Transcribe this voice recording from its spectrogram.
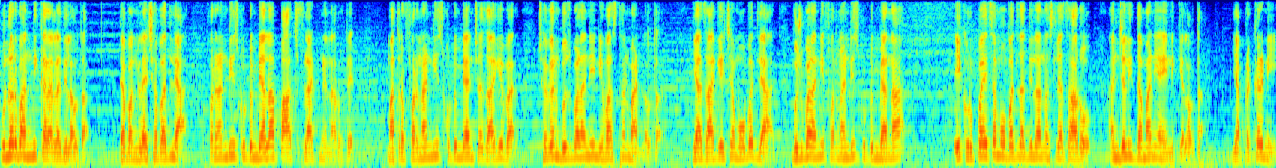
पुनर्बांधणी करायला दिला होता. त्या बंगल्याच्या बदल्यात फर्नांडिस कुटुंबियाला पाच फ्लॅट मिळणार होते. मात्र फर्नांडिस कुटुंबियांच्या जागेवर छगन भुजबळांनी निवासस्थान मांडलं होतं. या जागेच्या मोबदल्यात भुजबळांनी फर्नांडिस कुटुंबियांना एक रुपयाचा मोबदला दिला नसल्याचा आरोप अंजली दमानिया यांनी केला होता. या प्रकरणी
